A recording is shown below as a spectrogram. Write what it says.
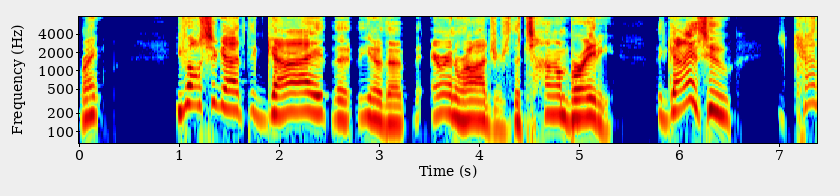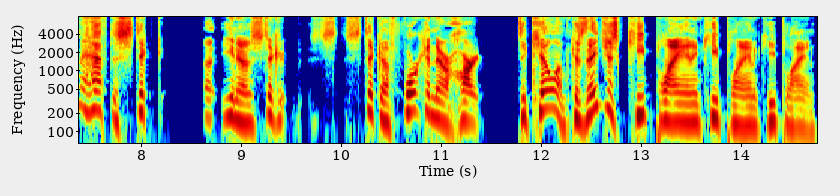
right? You've also got the guy, the you know the, the Aaron Rodgers, the Tom Brady, the guys who you kind of have to stick, uh, you know, stick stick a fork in their heart to kill them because they just keep playing and keep playing and keep playing.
